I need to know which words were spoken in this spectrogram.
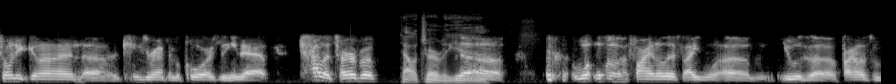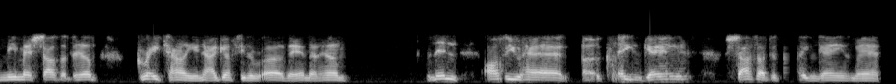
Tony Gunn, uh, Kings Ransom, of course. Then you have Tyler Turbo, Talaturvy, yeah. uh, one, one of the finalists. Like um, he was a finalist with me, man. Shouts out to him. Great talent. You know, I got to see the uh, the end of him. And then also you had uh, Clayton Gainz. Shouts out to Clayton Gainz, man.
